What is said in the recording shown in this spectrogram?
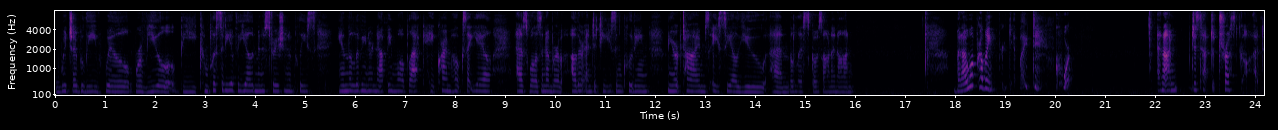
which I believe will reveal the complicity of the Yale administration and police in the Living or Napping While Black hate crime hoax at Yale, as well as a number of other entities, including New York Times, ACLU, and the list goes on and on but I will probably forget my day in court. And I'm just have to trust God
